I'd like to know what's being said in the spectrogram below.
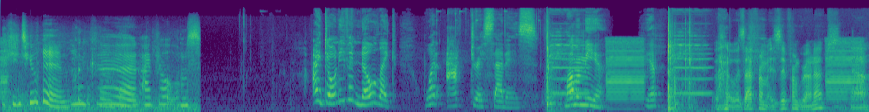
What are you doing? Oh my god. I feel I'm so I don't even know like what actress that is. Mamma Mia. Yep. Was that from? Is it from Grown Ups? No.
